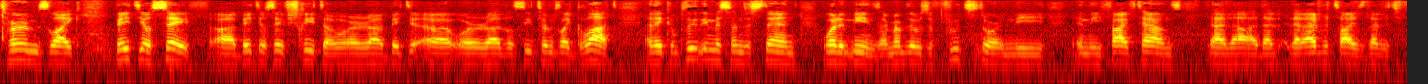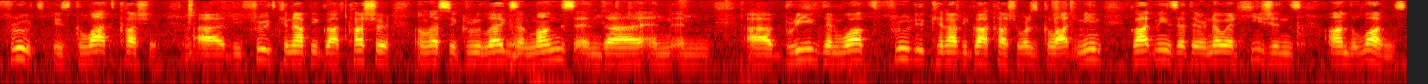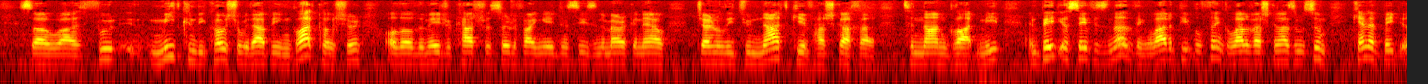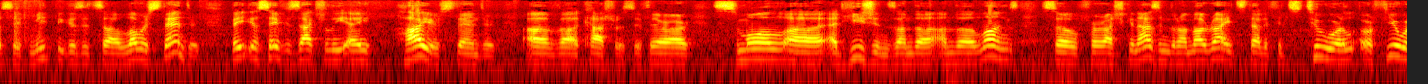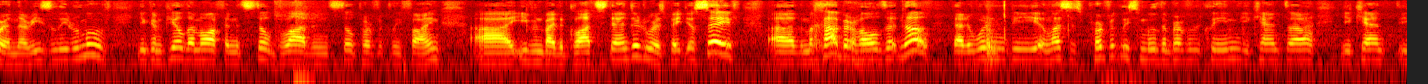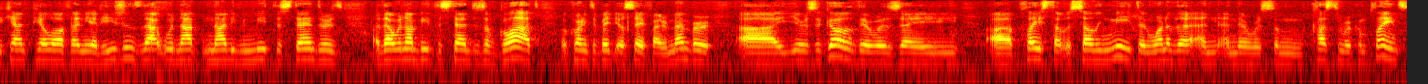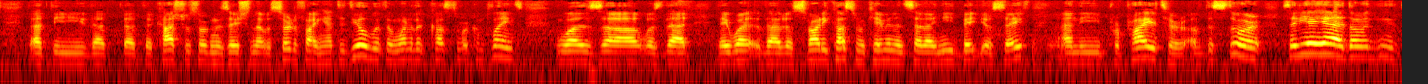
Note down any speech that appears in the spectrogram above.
terms like Beit Yosef, uh, Beit Yosef Shchita, or uh, Beit, uh, or uh, they'll see terms like Glat, and they completely misunderstand what it means. I remember there was a fruit store in the in the five towns that uh, that that advertised that its fruit is Glat kosher. Uh, the fruit cannot be Glat kosher unless it grew legs and lungs and and and breathed and walked. Fruit cannot be Glat kosher. What does Glat mean? Glat means that there are no adhesions on the lungs. So uh, food meat can be kosher without being glat kosher, although the major kosher certifying agencies in America now generally do not give hashgacha to non-glat meat. And Beit Yosef is another thing. A lot of people think, a lot of Ashkenazim assume, can't have Beit Yosef meat because it's a lower standard. Beit Yosef is actually a higher standard of uh, kashrus. If there are small uh, adhesions on the on the lungs, so for Ashkenazim, the Rama writes that if it's two or, or fewer and they're easily removed, you can peel them off and it's still glat and it's still perfectly fine, uh, even by the glat standard. Whereas Beit Yosef, uh, the Mechaber holds that no, that it wouldn't be unless it's perfectly smooth and perfectly clean. You can't uh, you can't you can't peel off any adhesions. That would not not even meet the standards. Uh, that would not meet the standards of glat according to Beit Yosef. I remember uh, years ago there was a uh, place that was selling meat, and one of the and, and there was some customer complaints that the that, that the kashrus organization that was certifying had to deal with, and one of the customer complaints was uh, was that they were that a Sephardi customer came in and said, "I need Beit Yosef," and the proprietor of the store said, "Yeah, yeah." Don't,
